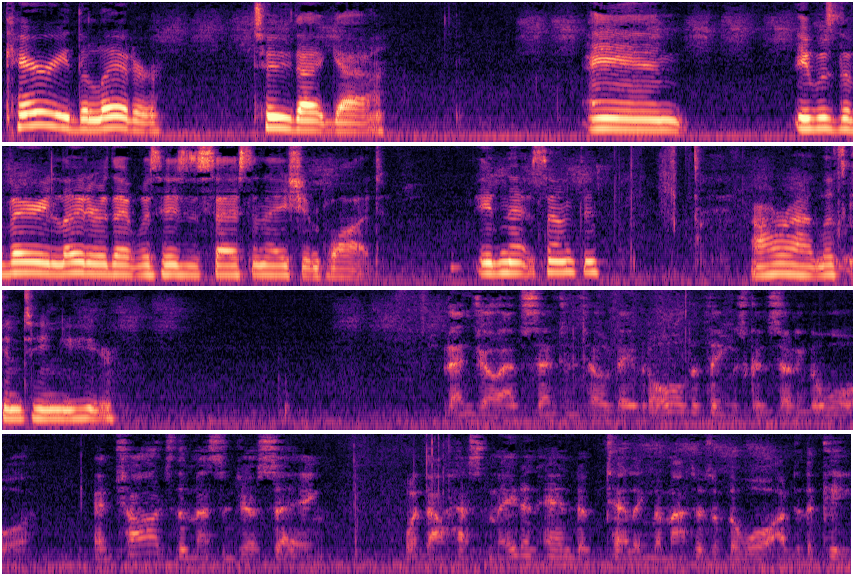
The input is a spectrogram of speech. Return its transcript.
carried the letter to that guy, and it was the very letter that was his assassination plot. Isn't that something? All right, let's continue here. Then Joab sent and told David all the things concerning the war, and charged the messenger, saying, When thou hast made an end of telling the matters of the war unto the king,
